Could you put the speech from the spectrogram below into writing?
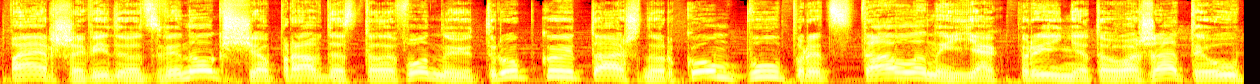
вперше відеодзвінок, щоправда, з телефонною трубкою та шнурком був представлений, як прийнято вважати, у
